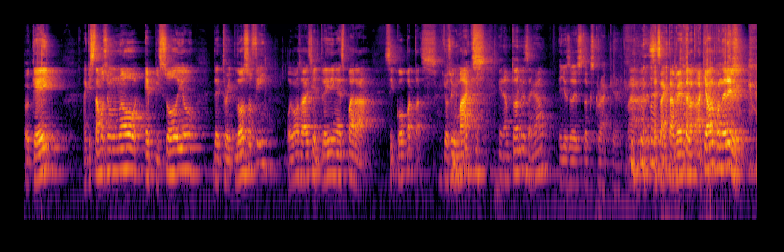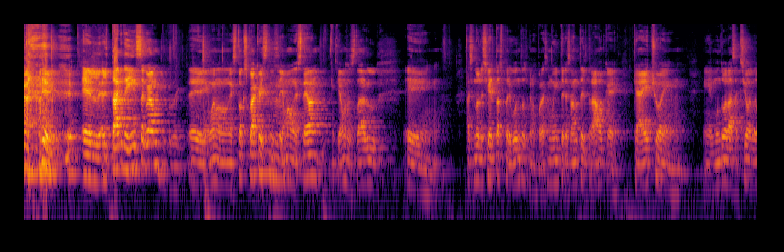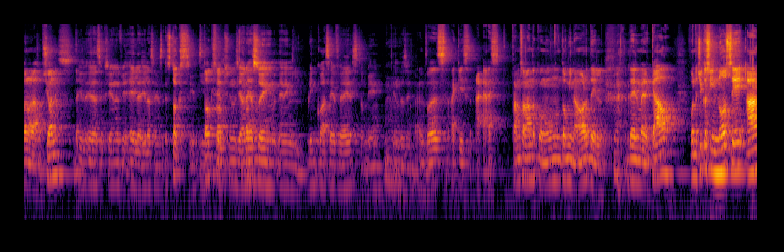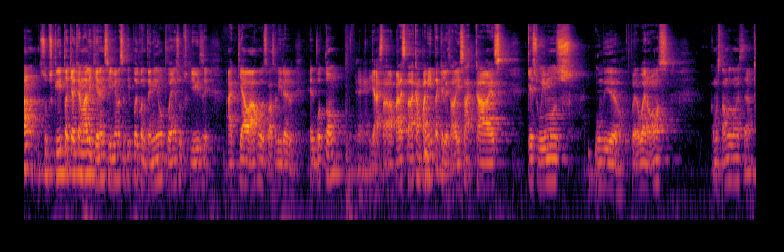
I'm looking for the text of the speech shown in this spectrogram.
Ok, aquí estamos en un nuevo episodio de Trade Philosophy. Hoy vamos a ver si el trading es para psicópatas. Yo soy Max. Irán Torres acá. Y yo soy Stocks Cracker. Ah, exactamente. Aquí vamos a poner el, el, el tag de Instagram. Eh, bueno, en Stocks Crackers se llama Don Esteban. Aquí vamos a estar eh, haciéndole ciertas preguntas porque nos parece muy interesante el trabajo que, que ha hecho en, en el mundo de las acciones, bueno, las opciones. De, y las acciones, y las stocks. Stocks, y, options, y ahora ya estoy en, en, el brinco a CFS también, entiéndase. Entonces, aquí estamos hablando con un dominador del, del mercado. Bueno chicos, si no se han suscrito aquí al canal y quieren seguir viendo este tipo de contenido, pueden suscribirse aquí abajo, les va a salir el, el botón, eh, ya está, para está la campanita que les avisa cada vez que subimos un video. Pero bueno, vamos ¿Cómo estamos, don Esteban?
